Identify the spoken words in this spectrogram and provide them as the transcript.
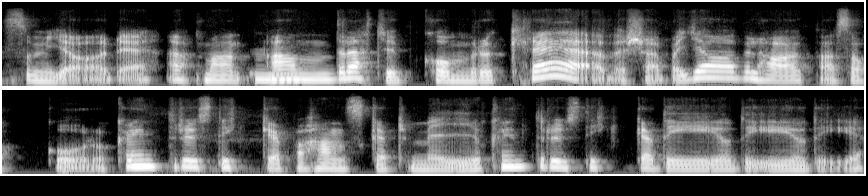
som gör det. Att man, Mm. andra typ kommer och kräver så här, bara, jag vill ha ett par sockor och kan inte du sticka på handskar till mig och kan inte du sticka det och det och det.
